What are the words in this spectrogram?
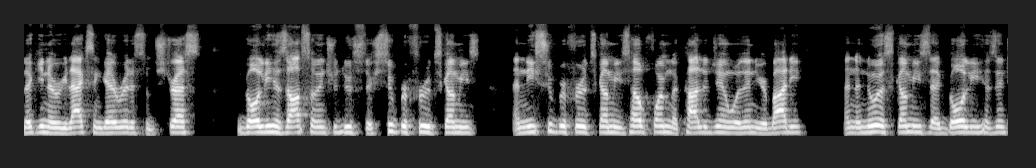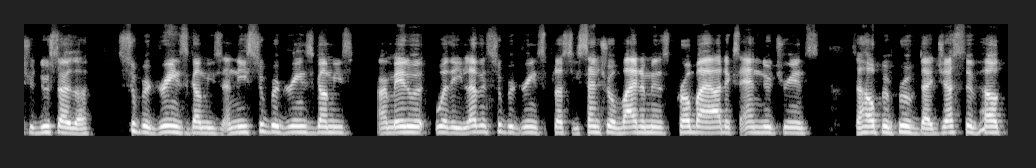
looking to relax and get rid of some stress. Goli has also introduced their Super Fruits gummies, and these Super Fruits gummies help form the collagen within your body. And the newest gummies that Goli has introduced are the Super Greens gummies, and these Super Greens gummies are made with, with 11 super greens plus essential vitamins, probiotics, and nutrients to help improve digestive health,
